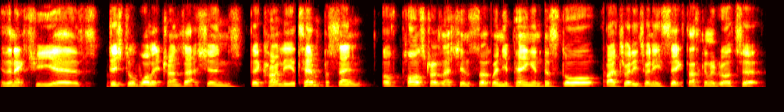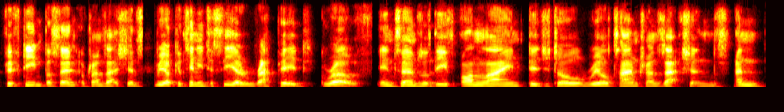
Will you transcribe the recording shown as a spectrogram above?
in the next few years. Digital wallet transactions, they're currently 10% of POS transactions. So when you're paying in the store by 2026, that's going to grow to 15% of transactions. We are continuing to see a rapid growth in terms of these online, digital, real time transactions. And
